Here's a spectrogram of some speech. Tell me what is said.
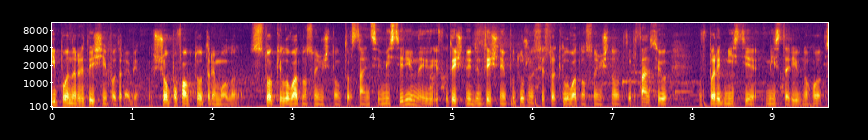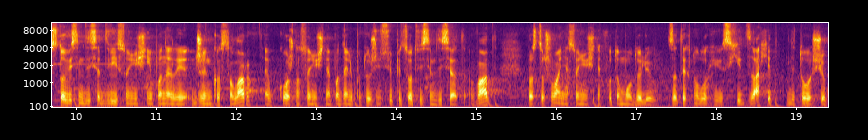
і по енергетичній потребі. Що по факту отримали? 100 кВт на сонячну електростанцію в місті Рівне і фактично ідентичної потужності 100 кВт сонячну електростанцію в передмісті міста Рівного. 182 сонячні панелі Jinko Solar, Е, кожна сонячна панель потужністю 580 Вт. Розташування сонячних фотомодулів за технологією схід-захід для того, щоб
